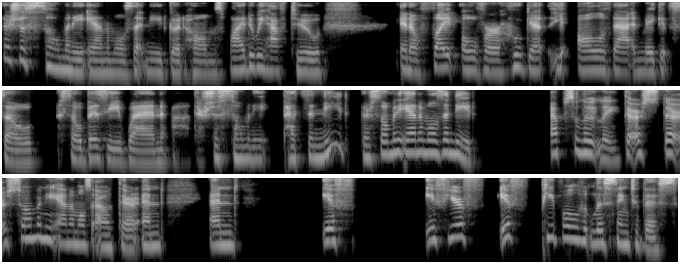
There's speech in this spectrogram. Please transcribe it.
there's just so many animals that need good homes. Why do we have to you know fight over who get all of that and make it so so busy when uh, there's just so many pets in need. There's so many animals in need. Absolutely. There are there are so many animals out there and and if if you're if people listening to this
